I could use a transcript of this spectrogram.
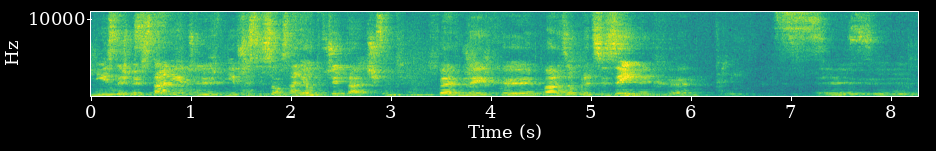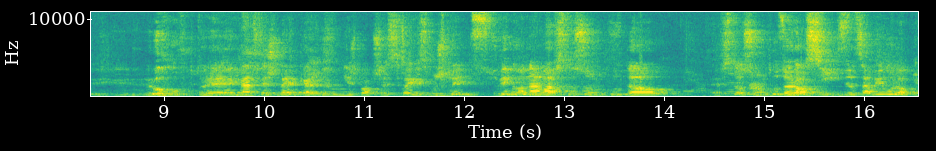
nie jesteśmy w stanie, czy nie wszyscy są w stanie odczytać pewnych e, bardzo precyzyjnych e, ruchów, które kanclerz Merkel również poprzez swoje służby wykonała w stosunku do, w stosunku do Rosji i do całej Europy.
